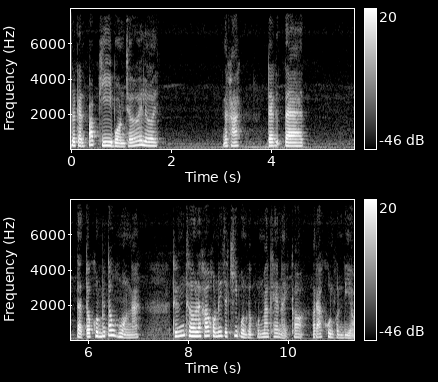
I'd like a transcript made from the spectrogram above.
ด้วยกันปั๊บขี้บ่นเฉยเลยนะคะ แต่แต่แต่ตัวคุณไม่ต้องห่วงนะ ถึงเธอและเขาคนที่จะขี้บ่นกับคุณมากแค่ไหนก็รักคุณคนเดียว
